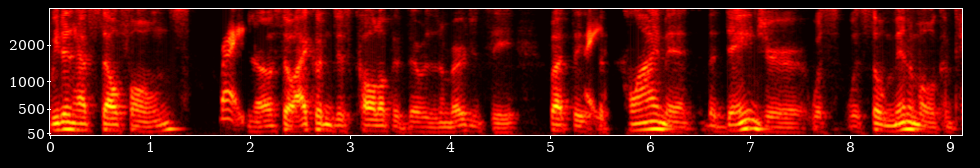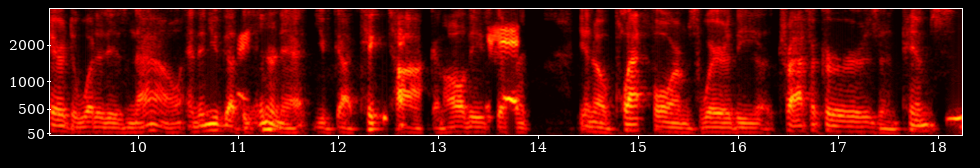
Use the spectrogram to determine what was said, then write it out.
we didn't have cell phones. Right. You know, so I couldn't just call up if there was an emergency. But the, right. the climate, the danger was was so minimal compared to what it is now. And then you've got right. the internet, you've got TikTok and all these yeah. different, you know, platforms where the uh, traffickers and pimps mm-hmm.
